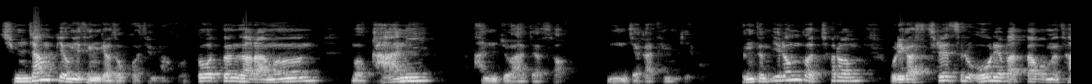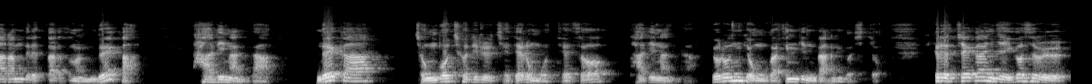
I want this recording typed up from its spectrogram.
심장병이 생겨서 고생하고 또 어떤 사람은 뭐 간이 안 좋아져서 문제가 생기고 등등 이런 것처럼 우리가 스트레스를 오래 받다 보면 사람들에 따라서는 뇌가 탈이 난다. 뇌가 정보 처리를 제대로 못해서 탈이 난다. 이런 경우가 생긴다 하는 것이죠. 그래서 제가 이제 이것을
